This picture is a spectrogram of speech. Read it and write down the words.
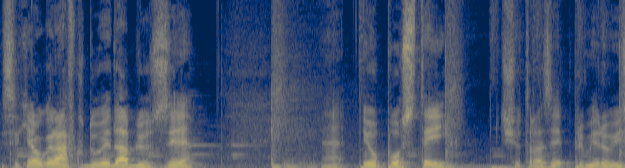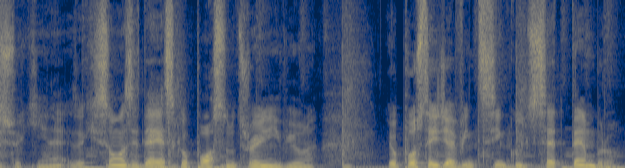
Esse aqui é o gráfico do EWZ. Né? Eu postei. Deixa eu trazer primeiro isso aqui, né? Isso aqui são as ideias que eu posto no Training View. Né? Eu postei dia 25 de setembro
